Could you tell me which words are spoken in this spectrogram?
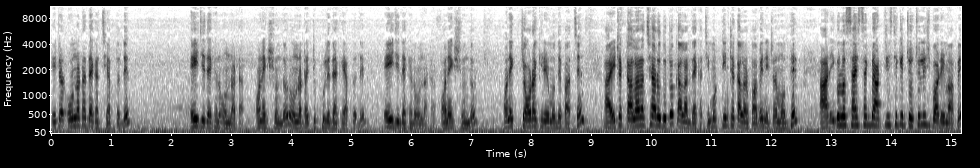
এটার অন্যটা দেখাচ্ছি আপনাদের। এই যে দেখেন ওন্নাটা অনেক সুন্দর। ওন্নাটা একটু খুলে দেখে আপনাদের। এই যে দেখেন ওন্নাটা অনেক সুন্দর। অনেক চওড়া ঘিরের মধ্যে পাচ্ছেন। আর এটা কালার আছে আরও দুটো, কালার দেখাচ্ছি। মোট তিনটা কালার পাবেন এটার মধ্যে। আর এগুলো সাইজ থাকবে আটত্রিশ থেকে চৌচল্লিশ বডির মাপে।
